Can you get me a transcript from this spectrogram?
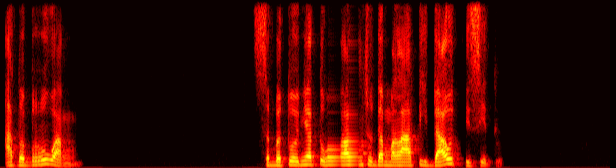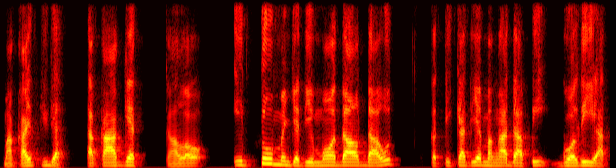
atau beruang. Sebetulnya Tuhan sudah melatih Daud di situ. Makanya tidak kaget kalau itu menjadi modal Daud ketika dia menghadapi Goliat.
